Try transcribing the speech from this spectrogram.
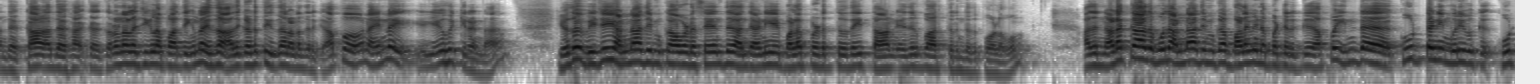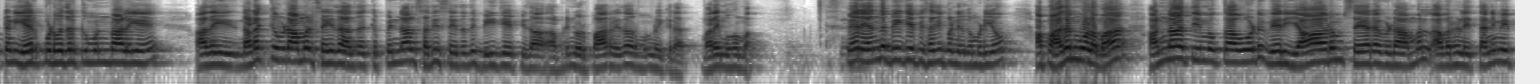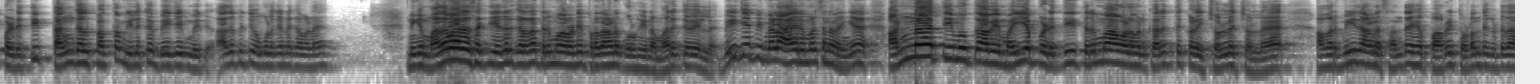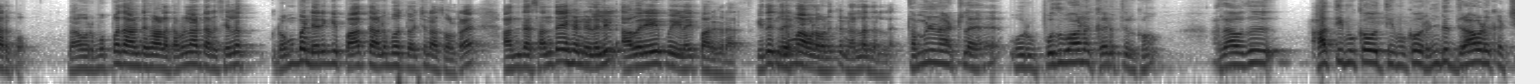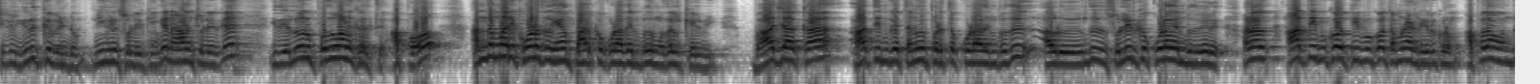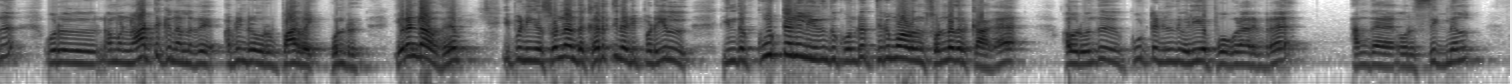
அந்த கா அந்த கொரோனாலஜிக்கெலாம் பார்த்தீங்கன்னா இதுதான் அதுக்கடுத்து இதுதான் நடந்திருக்கு. அப்போது நான் என்ன யோகிக்கிறேன்னா ஏதோ விஜய் அதிமுகவோட சேர்ந்து அந்த அணியை பலப்படுத்துவதை தான் எதிர்பார்த்திருந்தது போலவும் அது நடக்காத போது அதிமுக பலவீனப்பட்டிருக்கு. அப்போ இந்த கூட்டணி முறிவுக்கு கூட்டணி ஏற்படுவதற்கு முன்னாலேயே அதை நடக்க விடாமல் செய்த அதற்கு பின்னால் சதி செய்தது பிஜேபி தான் அப்படின்னு ஒரு பார்வை தான் அவர் முன்வைக்கிறார் மறைமுகமாக வேற எந்த பிஜேபி சதி பண்ணிருக்க முடியும்? அப்ப அதன் மூலமா அதிமுகவோடு வேறு யாரும் சேர விடாமல் அவர்களை தனிமைப்படுத்தி தங்கள் பக்கம் இழுக்க பிஜேபி அதை பத்தி உங்களுக்கு என்ன கவலை? நீங்க மதவாத சக்தி எதிர்க்கிறதா திருமாவளுடைய பிரதான கொள்கை நான் மறுக்கவே இல்லை. பிஜேபி மேல ஆயிரம் விமர்சனம் வைங்க. அதிமுகவை மையப்படுத்தி திருமாவளவன் கருத்துக்களை சொல்ல சொல்ல அவர் மீதான சந்தேக பார்வை தொடர்ந்துகிட்டு தான் இருக்கும். நான் ஒரு முப்பது ஆண்டு கால தமிழ்நாட்டு அரசியல ரொம்ப நெருங்கி பார்த்த அனுபவத்தை வச்சு நான் சொல்றேன். அந்த சந்தேக நிழலில் அவரே போய் இளைப்பாருகிறார் இது திருமாவளவனுக்கு நல்லதல்ல. தமிழ்நாட்டில் ஒரு பொதுவான கருத்து இருக்கும். அதாவது அதிமுகவோ திமுக ரெண்டு திராவிட கட்சிகள் இருக்க வேண்டும். நீங்களும் சொல்லியிருக்கீங்க நானும் சொல்லியிருக்கேன். இது எல்லோரும் பொதுவான கருத்து. அப்போது அந்த மாதிரி கோணத்தில் ஏன் பார்க்கக்கூடாது என்பது முதல் கேள்வி. பாஜக அதிமுக தனிமைப்படுத்தக்கூடாது என்பது அவர் வந்து சொல்லியிருக்கக்கூடாது என்பது வேறு. ஆனால் அதிமுக திமுக தமிழ்நாட்டில் இருக்கணும். அப்போ தான் வந்து ஒரு நம்ம நாட்டுக்கு நல்லது அப்படின்ற ஒரு பார்வை. ஒன்று. இரண்டாவது இப்போ நீங்கள் சொன்ன அந்த கருத்தின் அடிப்படையில் இந்த கூட்டணியில் இருந்து கொண்டு திருமாவளவன் சொன்னதற்காக அவர் வந்து கூட்டணியிலிருந்து வெளியே போகிறார் என்ற அந்த ஒரு சிக்னல்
